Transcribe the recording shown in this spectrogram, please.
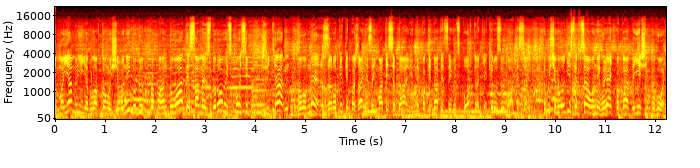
І моя мрія була в тому, що вони будуть пропагандувати саме здоровий спосіб життя. Головне зародити бажання займатися далі, не покидати цей вид спорту, а тільки розвиватися. Тому що молоді серця вони горять, поки даєш їм вогонь.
